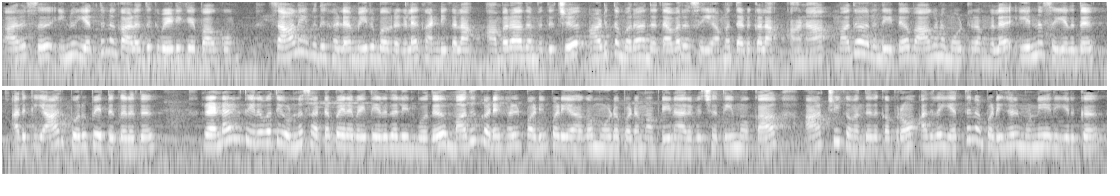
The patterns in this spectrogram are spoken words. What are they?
அரசு இன்னும் எத்தனை காலத்துக்கு வேடிக்கை பார்க்கும்? சாலை விதிகளை மீறுபவர்களை கண்டிக்கலாம். அபராதம் விதிச்சு அடுத்த முறை அந்த தவறை செய்யாம தடுக்கலாம். ஆனா மது அருந்திட்டு வாகனம் ஓட்டுறவங்களை என்ன செய்யறது? அதுக்கு யார் பொறுப்பேற்றுக்கிறது ரெண்டாயிரத்தி இருபத்தி ஒன்று சட்டப்பேரவை தேர்தலின் போது மதுக்கடைகள் படிப்படியாக மூடப்படும் அப்படின்னு அறிவித்த திமுக ஆட்சிக்கு வந்ததுக்கப்புறம் அதில் எத்தனை படிகள் முன்னேறி இருக்கு?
